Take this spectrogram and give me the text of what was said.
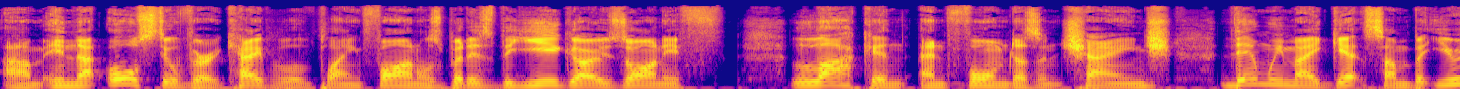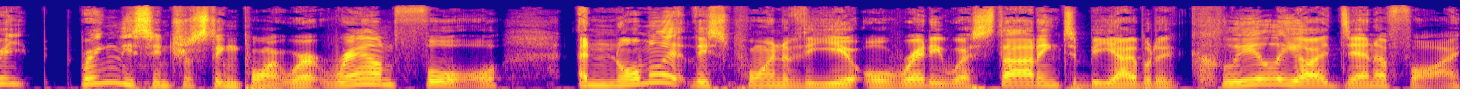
um, in that, all still very capable of playing finals. But as the year goes on, if luck and, and form doesn't change, then we may get some. But you bring this interesting point where at round four, and normally at this point of the year already, we're starting to be able to clearly identify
